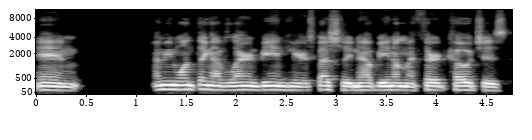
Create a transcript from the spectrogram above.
And I mean, one thing I've learned being here, especially now being on my third coach, is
